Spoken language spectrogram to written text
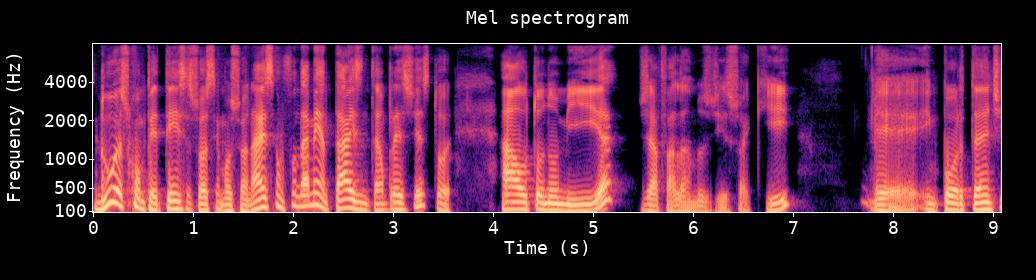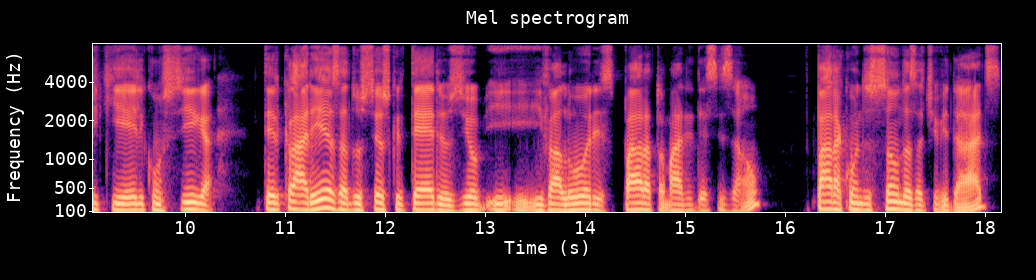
Duas competências socioemocionais são fundamentais, então, para esse gestor: a autonomia já falamos disso aqui. É importante que ele consiga ter clareza dos seus critérios e, e, e valores para a tomada de decisão, para a condução das atividades.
